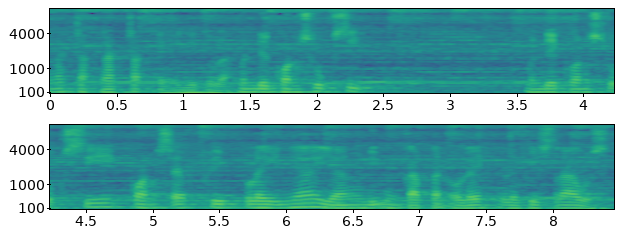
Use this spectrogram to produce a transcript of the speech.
mengacak-ngacak kayak gitulah mendekonstruksi mendekonstruksi konsep free play-nya yang diungkapkan oleh Levi Strauss.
